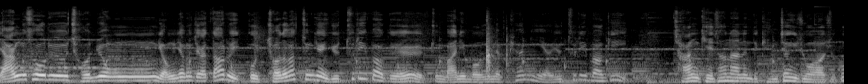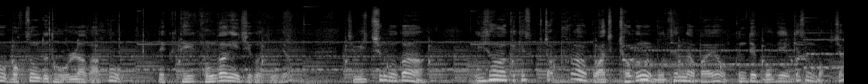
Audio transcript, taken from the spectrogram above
양서류 전용 영양제가 따로 있고 저 같은 경우 유트리박을 좀 많이 먹이는 편이에요. 유트리박이 장 개선하는데 굉장히 좋아가지고 먹성도 더 올라가고 네, 되게 건강해지거든요. 지금 이 친구가 이상하게 계속 점프를 하고 아직 적응을 못했나봐요. 근데 먹이는 계속 먹죠?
